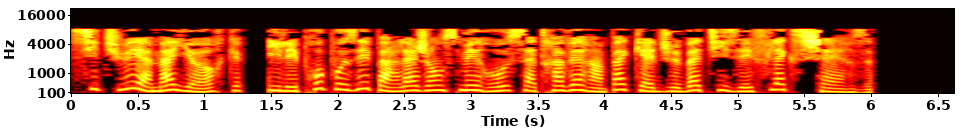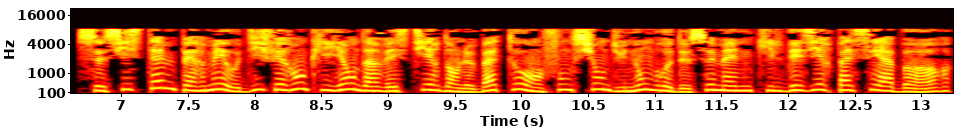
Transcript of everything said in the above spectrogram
Situé à Majorque, il est proposé par l'agence Meros à travers un package baptisé Flex Shares. Ce système permet aux différents clients d'investir dans le bateau en fonction du nombre de semaines qu'ils désirent passer à bord,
